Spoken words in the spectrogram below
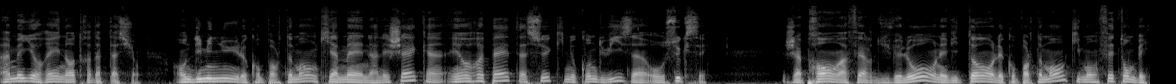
améliorer notre adaptation. On diminue le comportement qui amène à l'échec et on répète ceux qui nous conduisent au succès. J'apprends à faire du vélo en évitant les comportements qui m'ont fait tomber.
